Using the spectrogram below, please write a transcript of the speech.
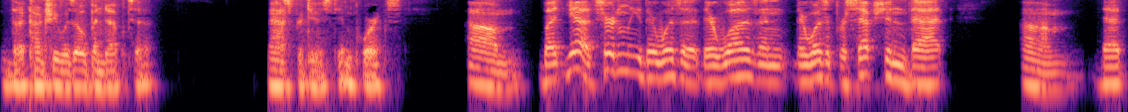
the country was opened up to mass produced imports. Um, but yeah, certainly there was a there was and there was a perception that um, that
